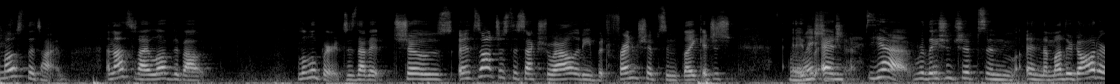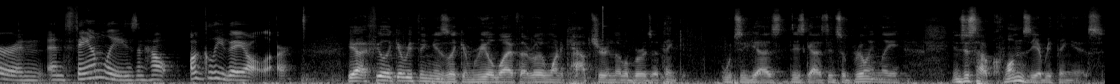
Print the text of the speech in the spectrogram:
most of the time. And that's what I loved about Little Birds is that it shows, and it's not just the sexuality, but friendships and like it just. And Relationships. yeah, relationships and and the mother daughter and and families and how ugly they all are. Yeah, I feel like everything is like in real life that I really want to capture in Little Birds. I think, which you guys, these guys did so brilliantly, and just how clumsy everything is.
